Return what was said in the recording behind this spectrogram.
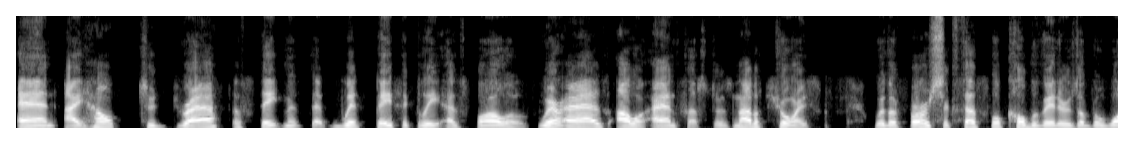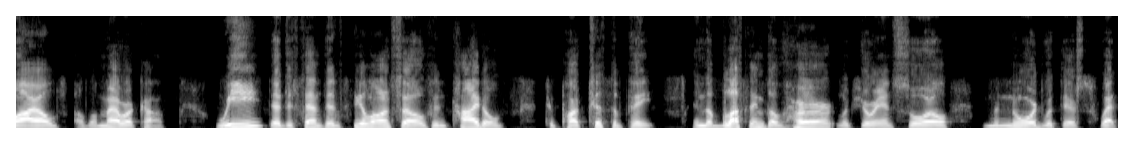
And I helped to draft a statement that went basically as follows Whereas our ancestors, not of choice, were the first successful cultivators of the wilds of America. We, their descendants, feel ourselves entitled to participate in the blessings of her luxuriant soil, manured with their sweat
